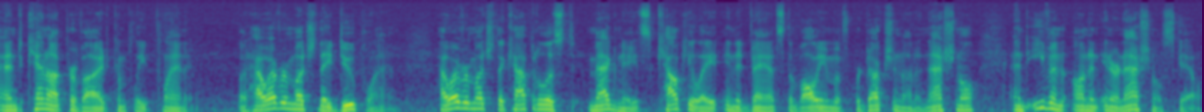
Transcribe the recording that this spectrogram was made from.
and cannot provide complete planning. But however much they do plan, however much the capitalist magnates calculate in advance the volume of production on a national and even on an international scale,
